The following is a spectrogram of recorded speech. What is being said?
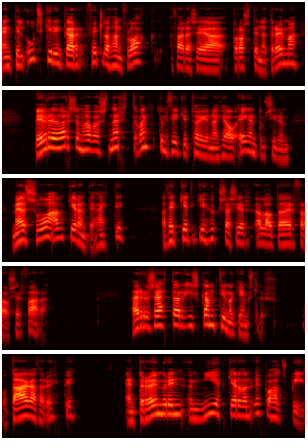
En til útskýringar fylla þann flokk, þar að segja brostina drauma, bifriðar sem hafa snert vendum þykjutögina hjá eigendum sínum með svo afgerandi hætti að þeir get ekki hugsa sér að láta þeir frá sér fara. Þær eru settar í skamtíma geimslur og daga þar uppi en draumurinn um nýjöppgerðan uppáhaldsbíl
